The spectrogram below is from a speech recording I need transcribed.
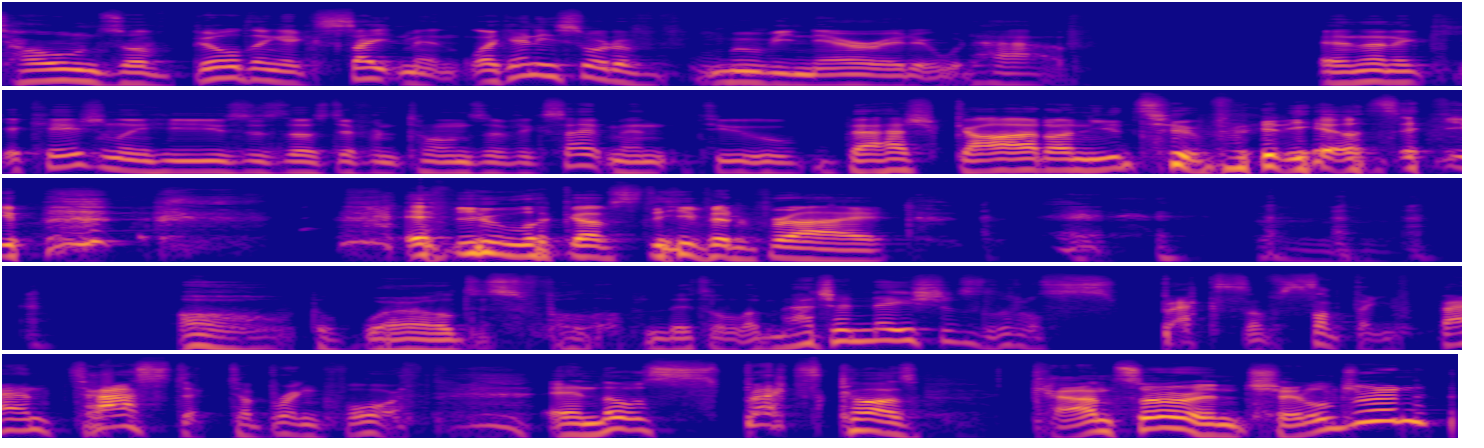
tones of building excitement, like any sort of Mhm. movie narrator would have. And then occasionally he uses those different tones of excitement to bash God on YouTube videos. If you if you look up Stephen Fry. Oh, the world is full of little imaginations, little specks of something fantastic to bring forth. And those specks cause cancer in children?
